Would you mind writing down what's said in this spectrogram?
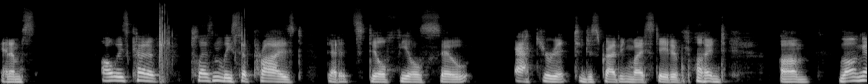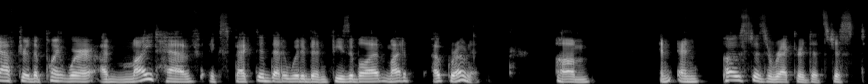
and I'm always kind of pleasantly surprised that it still feels so accurate to describing my state of mind. Um, long after the point where I might have expected that it would have been feasible, I might have outgrown it. Um, and and Post is a record that's just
